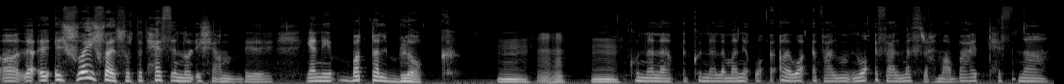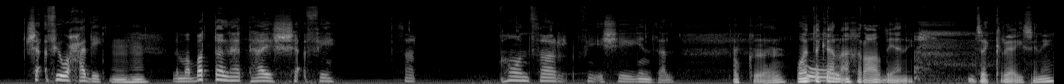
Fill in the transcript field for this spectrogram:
آه لا شوي شوي صرت تحس إنه الإشي عم ب... يعني بطل block مم. مم. كنا ل... كنا لما نوقف نوقف على نوقف على المسرح مع بعض تحسنا شقفه وحدي مهم. لما بطلت هاي الشقفة صار هون صار في إشي ينزل أوكي وأنت و- كان آخر عرض يعني متذكري أي سنة؟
